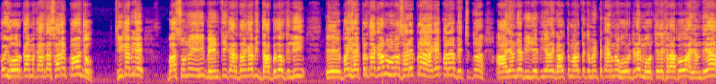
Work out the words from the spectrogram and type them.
ਕੋਈ ਹੋਰ ਕੰਮ ਕਰਦਾ, ਸਾਰੇ ਪਹੁੰਚੋ। ਠੀਕ ਆ ਵੀਰੇ? ਬਸ ਤੁਹਾਨੂੰ ਇਹੀ ਬੇਨਤੀ ਕਰਦਾਗਾ ਵੀ ਦੱਬ ਦਿਓ ਕਿੱਲੀ ਤੇ ਬਾਈ ਹਾਈਪਰ ਤਾਂ ਕਾਹਨੂੰ ਹੋਣਾ? ਸਾਰੇ ਭਰਾ ਆ ਗਏ, ਪਰ ਵਿੱਚ ਆ ਜਾਂਦੇ ਆ ਬੀਜੇਪੀ ਵਾਲੇ, ਗਲਤ ਮਲਤ ਕਮੈਂਟ ਕਰਨ, ਹੋਰ ਜਿਹੜੇ ਮੋਰਚੇ ਦੇ ਖਿਲਾਫ ਉਹ ਆ ਜਾਂਦੇ ਆ।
